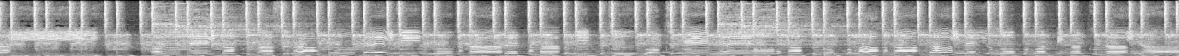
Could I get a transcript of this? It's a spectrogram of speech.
さにハがクらスラブメイがされた窓に鉄をつけておたくをはかないでよはたくないや。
